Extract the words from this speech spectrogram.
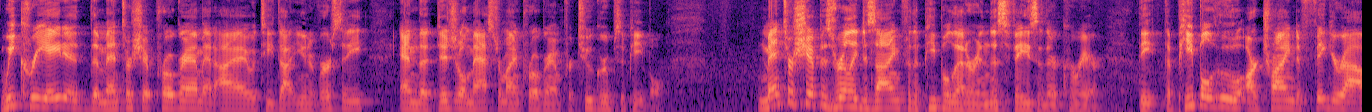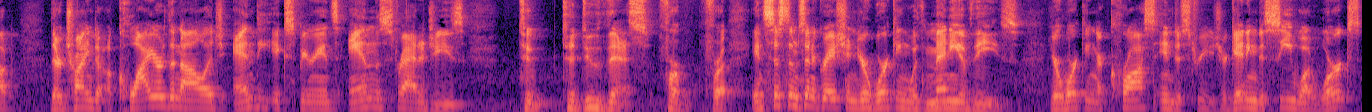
We created the mentorship program at IIoT.university and the digital mastermind program for two groups of people. Mentorship is really designed for the people that are in this phase of their career. The, the people who are trying to figure out, they're trying to acquire the knowledge and the experience and the strategies to, to do this. For, for, in systems integration, you're working with many of these. You're working across industries. You're getting to see what works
